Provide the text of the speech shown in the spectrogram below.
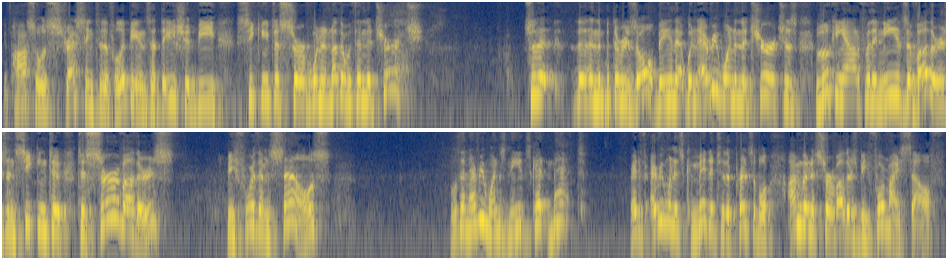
the apostle is stressing to the Philippians that they should be seeking to serve one another within the church. So that, the, and the result being that when everyone in the church is looking out for the needs of others and seeking to, to serve others before themselves, well, then everyone's needs get met. Right? If everyone is committed to the principle, I'm going to serve others before myself,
